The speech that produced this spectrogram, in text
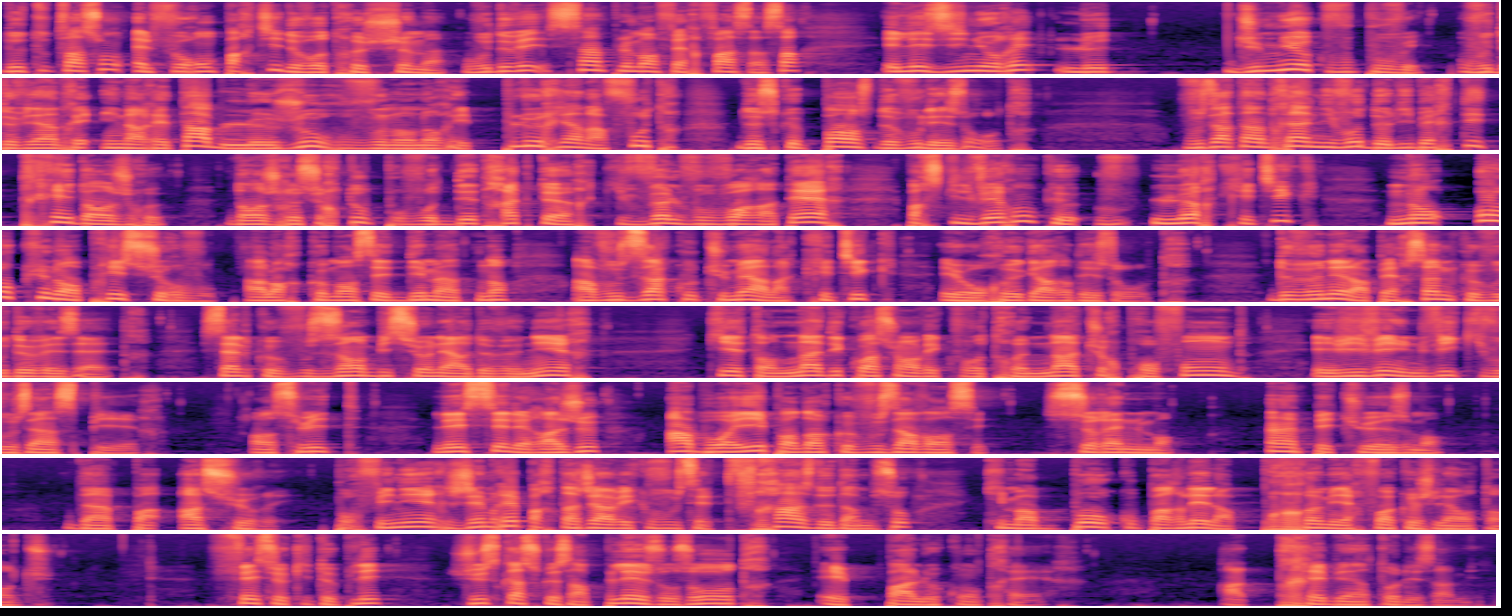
De toute façon, elles feront partie de votre chemin. Vous devez simplement faire face à ça et les ignorer le du mieux que vous pouvez. Vous deviendrez inarrêtable le jour où vous n'en aurez plus rien à foutre de ce que pensent de vous les autres. Vous atteindrez un niveau de liberté très dangereux. Dangereux surtout pour vos détracteurs qui veulent vous voir à terre parce qu'ils verront que leurs critiques n'ont aucune emprise sur vous. Alors commencez dès maintenant à vous accoutumer à la critique et au regard des autres. Devenez la personne que vous devez être, celle que vous ambitionnez à devenir, qui est en adéquation avec votre nature profonde et vivez une vie qui vous inspire. Ensuite, laissez les rageux aboyer pendant que vous avancez, sereinement, impétueusement, d'un pas assuré. Pour finir, j'aimerais partager avec vous cette phrase de Damso qui m'a beaucoup parlé la première fois que je l'ai entendue. Fais ce qui te plaît jusqu'à ce que ça plaise aux autres et pas le contraire. À très bientôt les amis.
